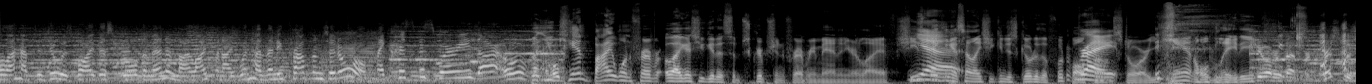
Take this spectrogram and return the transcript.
All I have to do is buy this for all the men in my life, and I wouldn't have any problems at all. My Christmas worries are over. But you can't buy one for every. Oh, I guess you get a subscription for every man in your life. She's Yeah. making it sound like she can just go to the football phone Right. store. You can't, old lady. She ordered that for Christmas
